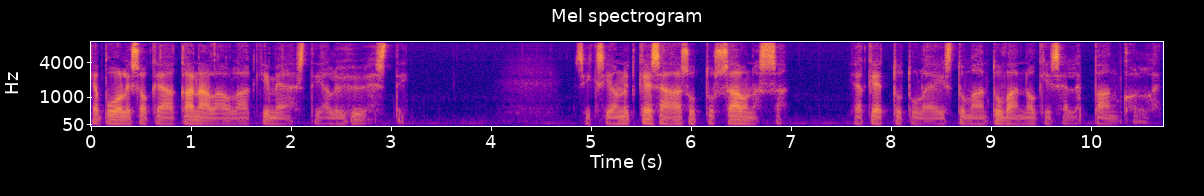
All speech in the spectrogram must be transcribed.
ja puolisokeaa kana laulaa kimeästi ja lyhyesti. Siksi on nyt kesä asuttu saunassa – ja kettu tulee istumaan tuvan nokiselle pankolle.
